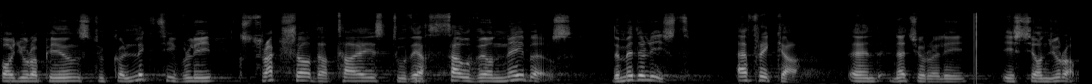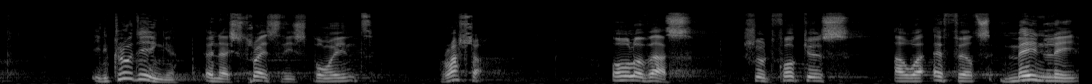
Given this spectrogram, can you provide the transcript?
for Europeans to collectively structure their ties to their southern neighbors, the Middle East, Africa, and naturally, Eastern Europe, including, and I stress this point, Russia. All of us should focus our efforts mainly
